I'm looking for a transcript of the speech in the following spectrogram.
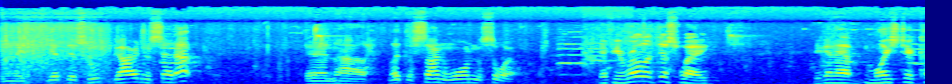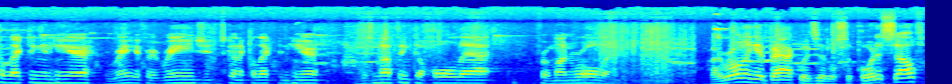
When they get this hoop garden set up and uh, let the sun warm the soil. If you roll it this way, you're going to have moisture collecting in here. Rain, if it rains, it's going to collect in here. There's nothing to hold that from unrolling. By rolling it backwards, it'll support itself,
